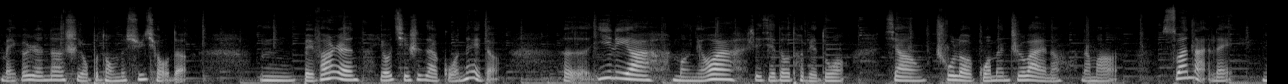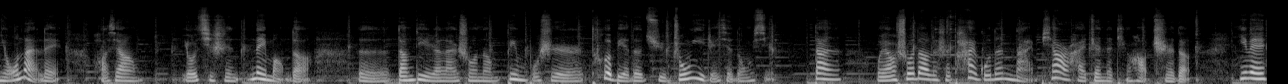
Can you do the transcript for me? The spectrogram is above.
每个人呢是有不同的需求的。嗯，北方人，尤其是在国内的。呃，伊利啊，蒙牛啊，这些都特别多。像出了国门之外呢，那么酸奶类、牛奶类，好像尤其是内蒙的，呃，当地人来说呢，并不是特别的去中意这些东西。但我要说到的是，泰国的奶片儿还真的挺好吃的，因为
